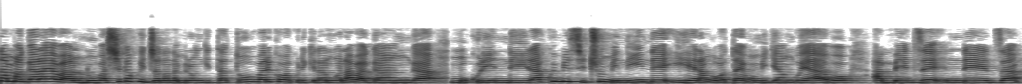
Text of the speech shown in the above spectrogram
n'amagara y'abantu bashika ku ijana na mirongo itatu bariko bakurikiranwa n'abaganga mu kurindira kw'iminsi cumi n'ine ihera ngo bataye mu miryango yabo ameze neza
